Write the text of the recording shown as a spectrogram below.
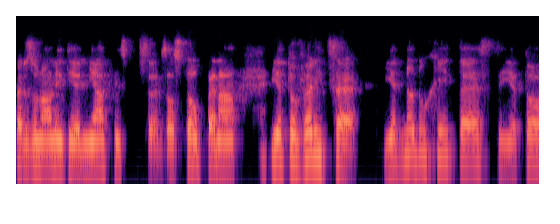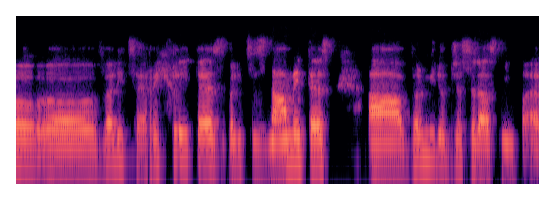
personalit je nějakým způsobem zastoupena. Je to velice jednoduchý test, je to uh, velice rychlý test, velice známý test a velmi dobře se dá s ním uh,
